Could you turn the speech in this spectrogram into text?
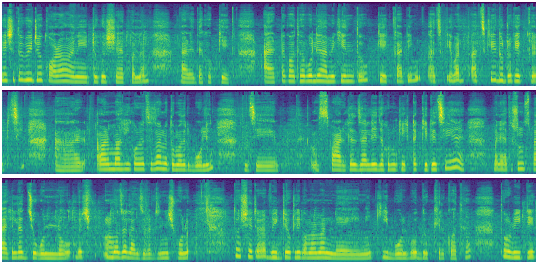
বেশি তো ভিডিও করা হয়নি এইটুকু শেয়ার করলাম। আরে দেখো কেক আর একটা কথা বলি, আমি কিন্তু কেক কাটিং আজকে এবার আজকেই দুটো কেক কেটেছি। আর আমার মা কী করেছে জানো, তোমাদের বলি যে স্পার্কেল জ্বালিয়ে যখন কেকটা কেটেছি হ্যাঁ মানে এত সুন্দর স্পার্কেলটা জ্বললো, বেশ মজা লাগছিল জিনিস হলো। তো সেটার ভিডিও ক্লিপ আমার মা নেয়নি, কি বলব দুঃখের কথা। তো রিটেক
